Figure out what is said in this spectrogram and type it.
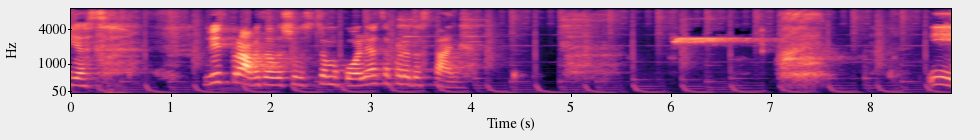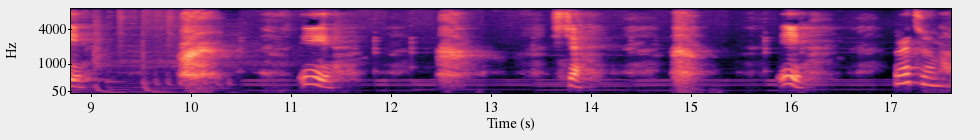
Єс. Дві вправи залишились в цьому колі, а це передостання. І. І. Ще. І. Працюємо.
